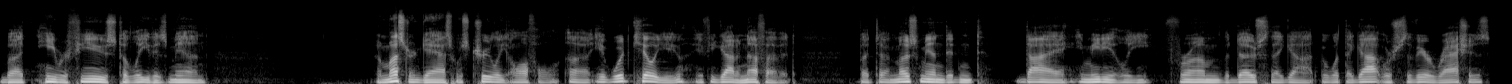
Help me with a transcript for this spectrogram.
but he refused to leave his men. The mustard gas was truly awful. Uh, it would kill you if you got enough of it, but uh, most men didn't die immediately from the dose they got. But what they got were severe rashes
